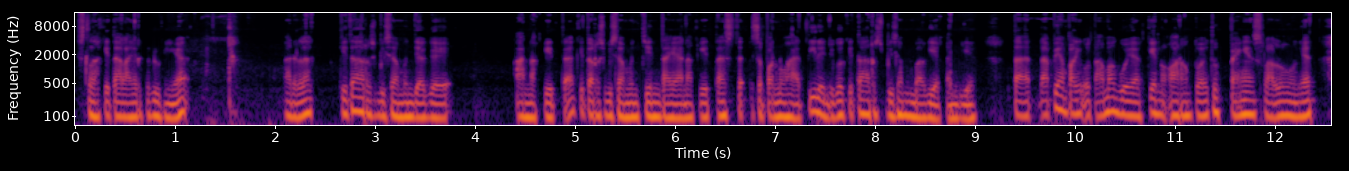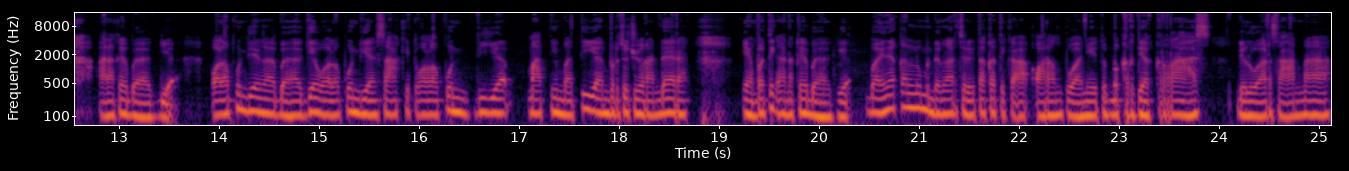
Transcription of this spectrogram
setelah kita lahir ke dunia adalah kita harus bisa menjaga anak kita, kita harus bisa mencintai anak kita se- sepenuh hati dan juga kita harus bisa membahagiakan dia. Ta- tapi yang paling utama gue yakin orang tua itu pengen selalu melihat anaknya bahagia. Walaupun dia nggak bahagia, walaupun dia sakit, walaupun dia mati-matian bercucuran darah, yang penting anaknya bahagia. Banyak kan lu mendengar cerita ketika orang tuanya itu bekerja keras di luar sana,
